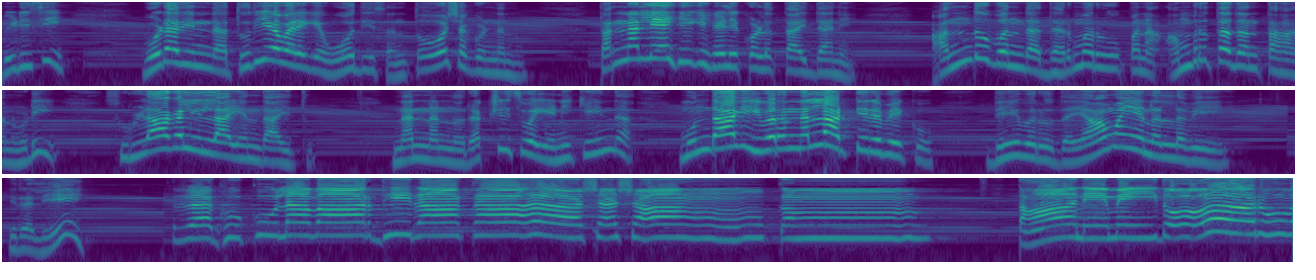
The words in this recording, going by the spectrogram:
ಬಿಡಿಸಿ ಬುಡದಿಂದ ತುದಿಯವರೆಗೆ ಓದಿ ಸಂತೋಷಗೊಂಡನು. ತನ್ನಲ್ಲೇ ಹೀಗೆ ಹೇಳಿಕೊಳ್ಳುತ್ತಾ ಇದ್ದಾನೆ. ಅಂದು ಬಂದ ಧರ್ಮರೂಪನ ಅಮೃತದಂತಹ ನುಡಿ ಸುಳ್ಳಾಗಲಿಲ್ಲ ಎಂದಾಯಿತು. ನನ್ನನ್ನು ರಕ್ಷಿಸುವ ಎಣಿಕೆಯಿಂದ ಮುಂದಾಗಿ ಇವರನ್ನೆಲ್ಲ ಅಟ್ಟಿರಬೇಕು. ದೇವರು ದಯಾಮಯನಲ್ಲವೇ? ಇರಲಿ. ರಘುಕುಲವಾರ್ಧಿರಾಕಾಶಶಾಂಕಂ ತಾನೆ ಮೇಯ್ದೋರುವ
